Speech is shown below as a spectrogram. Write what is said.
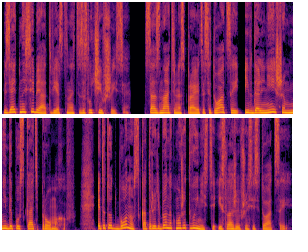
взять на себя ответственность за случившееся сознательно справиться с ситуацией и в дальнейшем не допускать промахов. Это тот бонус, который ребенок может вынести из сложившейся ситуации.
